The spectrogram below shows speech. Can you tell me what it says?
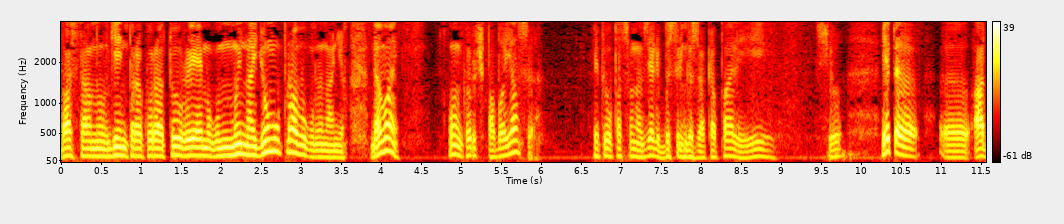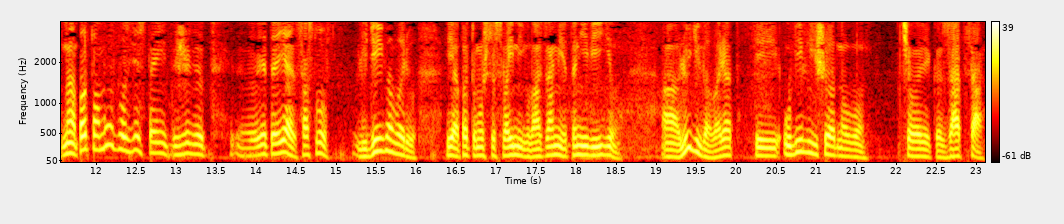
восстану в генпрокуратуру, я ему говорю, мы найдем управу говорю, на них, давай. Он, короче, побоялся, этого пацана взяли, быстренько закопали и все. Это э, одна, потом вот, вот здесь стоит, живет, э, это я со слов людей говорю, я потому что своими глазами это не видел. А люди говорят, и убили еще одного человека за отца.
